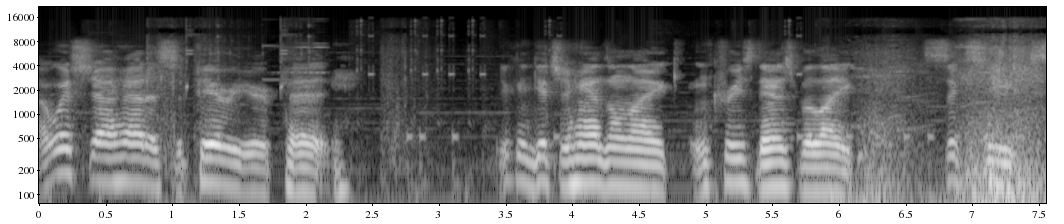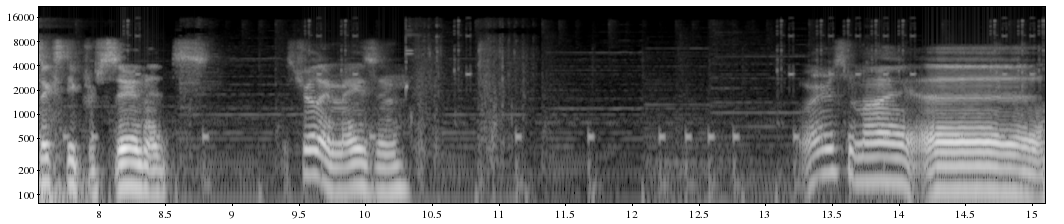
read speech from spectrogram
I wish I had a superior pet. You can get your hands on like increased damage but like 60 60 percent. It's it's really amazing. Where's my uh?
